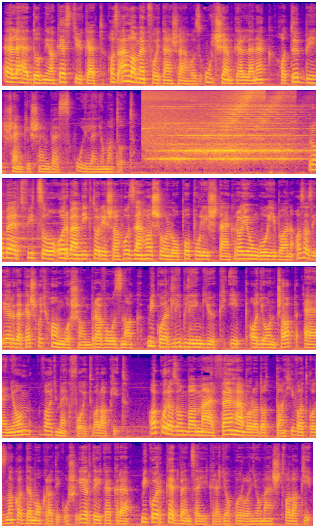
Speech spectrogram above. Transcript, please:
El lehet dobni a kesztyűket, az állam megfojtásához úgy sem kellenek, ha többé senki sem vesz új lenyomatot. Robert Fico, Orbán Viktor és a hozzá hasonló populisták rajongóiban az az érdekes, hogy hangosan bravóznak, mikor liblingjük épp agyoncsap, elnyom vagy megfojt valakit. Akkor azonban már felháborodottan hivatkoznak a demokratikus értékekre, mikor kedvenceikre gyakorol nyomást valaki.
